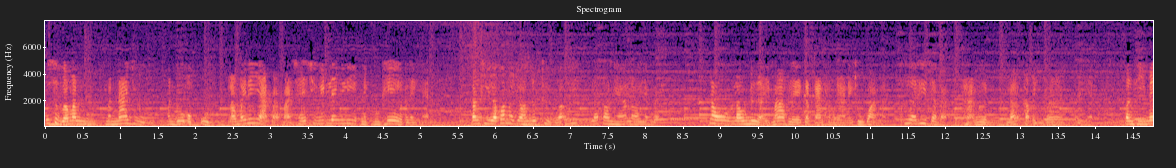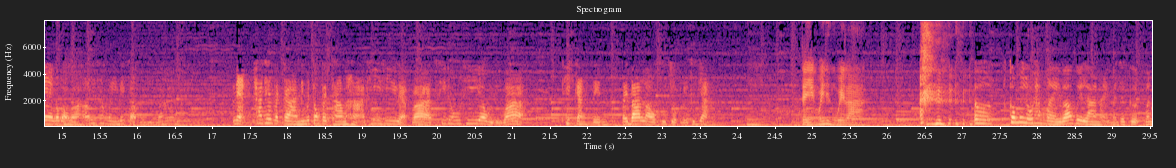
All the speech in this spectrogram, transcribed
รู้สึกว่ามันมันน่าอยู่มันดูอบอุ่น เราไม่ได้อยากแบบมาใช้ชีวิตเร่งรีบในกรุงเทพอะไรเงี้ยบางทีเราก็มาย้อนนึกถึงว่าเอ้ยแล้วตอนเนี้ยเรายังแบบ เราเราเหนื่อยมากเลยกับการทำงานในทุกวันอะเพื่อที่จะแบบหาเงินแล้วกลับไปอยู่บ้านอะไรเงี้ยบางทีแม่ก็บอกว่าเอ้าทำไมไม่กลับมาอยู่บ้านเนี่ยถ้าเทศกาลนี้ไม่ต้องไปตามหาที่ที่แบบว่าที่ท่องเที่ยวหรือว่า ที่กางเต็นท์ไปบ้านเราคือจบเลยทุกอย่างอืมแต่ยังไม่ถึงเวลา เออ ก็ไม่รู้ทำไมว่าเวลาไหนมันจะเกิดมัน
